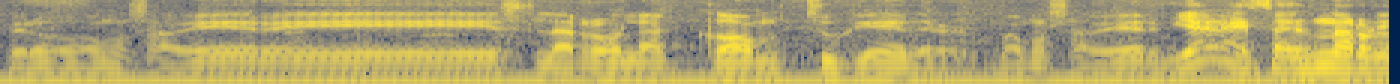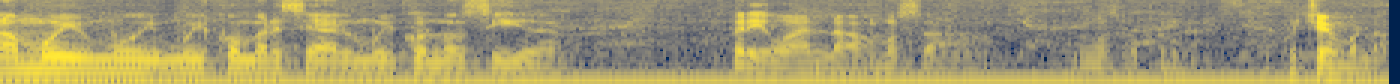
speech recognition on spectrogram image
Pero vamos a ver, es la rola Come Together. Vamos a ver. Ya, esa es una rola muy, muy, muy comercial, muy conocida. Pero igual la vamos a, vamos a poner. Escuchémosla.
